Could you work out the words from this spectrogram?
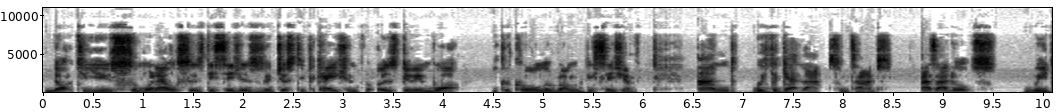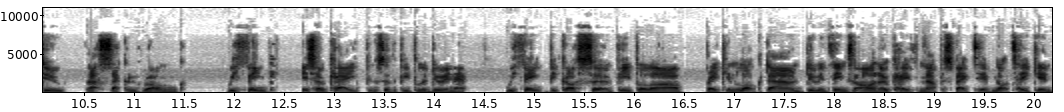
Not to use someone else's decisions as a justification for us doing what you could call the wrong decision. And we forget that sometimes. As adults, we do that second wrong. We think it's okay because other people are doing it. We think because certain people are breaking lockdown, doing things that aren't okay from that perspective, not taking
